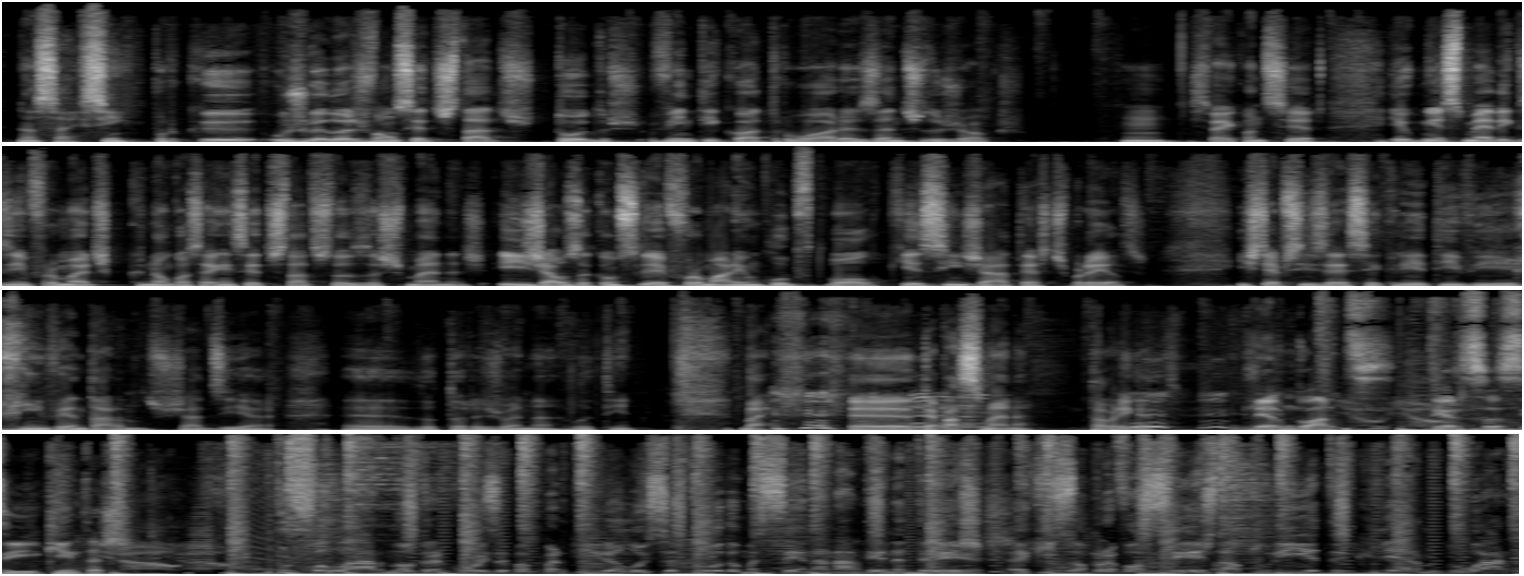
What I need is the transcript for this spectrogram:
Não sei, sim, porque os jogadores vão ser testados todos 24 horas antes dos jogos. Hum, isso vai acontecer. Eu conheço médicos e enfermeiros que não conseguem ser testados todas as semanas e já os aconselhei a formarem um clube de futebol que assim já há testes para eles. Isto é preciso é ser criativo e reinventar-nos, já dizia a doutora Joana Latino. Bem, eh, até para a semana. Muito obrigado. Guilherme Duarte, terças e quintas. Por falar noutra coisa para partir a loiça toda, uma cena na antena 3. Aqui só para vocês, da autoria de Guilherme Duarte.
